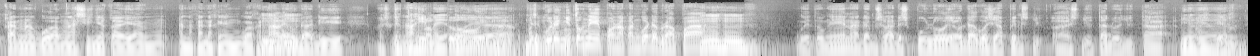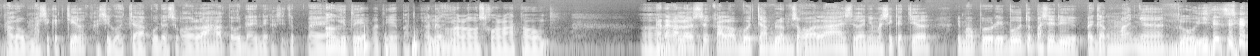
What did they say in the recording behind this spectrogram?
karena gue ngasihnya ke yang anak-anak yang gue kenal ya udah dimasukin Jatahin amplop lah ya. tuh. Oh, iya iya. Jadi Masukin gue udah ngitung nih ponakan gue ada berapa. Mhm. Gue hitungin ada misalnya ada 10 ya udah gue siapin eh, sejuta dua juta. Iya, iya, Masukin. Kalau masih kecil kasih gocap udah sekolah atau udah ini kasih cepet. Oh gitu ya berarti ya patokannya kalau sekolah atau eh, Karena kalau se- kalau bocah belum sekolah istilahnya masih kecil 50 ribu itu pasti dipegang emaknya. Oh iya sih.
